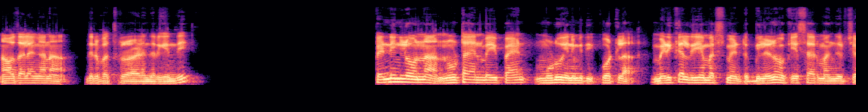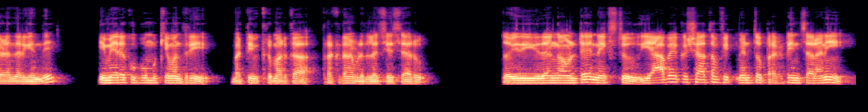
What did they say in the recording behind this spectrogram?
నవ తెలంగాణ దినపత్రిక రావడం జరిగింది. పెండింగ్లో ఉన్న నూట ఎనభై పాయింట్ మూడు ఎనిమిది కోట్ల మెడికల్ రియంబర్స్మెంట్ బిల్లును ఒకేసారి మంజూరు చేయడం జరిగింది. ఈ మేరకు ఉప ముఖ్యమంత్రి బట్టి విక్రమార్క ప్రకటన విడుదల చేశారు. సో ఇది ఈ విధంగా ఉంటే నెక్స్ట్ యాభై ఒక్క శాతం ఫిట్మెంట్తో ప్రకటించాలని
